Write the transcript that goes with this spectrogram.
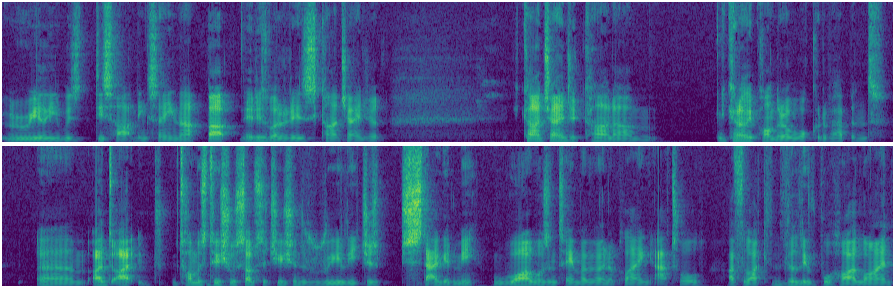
really was disheartening seeing that. But it is what it is. Can't change it. You can't change it. Can't um you can only ponder what could have happened. Um, I, I, Thomas Tuchel's substitutions really just staggered me. Why wasn't Timo Werner playing at all? I feel like the Liverpool high line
